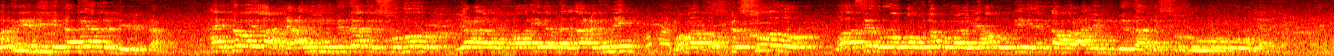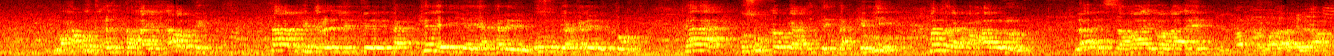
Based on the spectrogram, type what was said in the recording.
ودري دي مثال يلا دي مثال هاي ترى يا عليم بذات الصدور. يعلم خائنة الأعين. وما تخفي الصدور. وأسروا قولكم أن يهضوا به إنه عليم بذات الصدور. ما حكت حلت هاي. أربك تربك علتين تكله هي يا كلين وسوق يا كلين التوم كانك وسوق قاعد تتكني ما ترك محل لا في السماء ولا إيه؟ ولا في الأرض.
